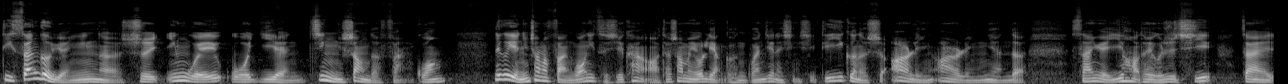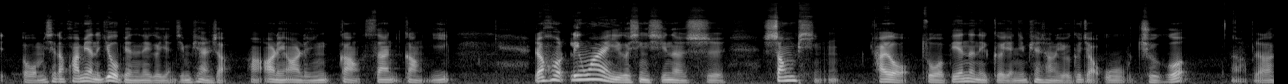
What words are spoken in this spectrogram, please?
第三个原因呢，是因为我眼镜上的反光。那个眼镜上的反光，你仔细看啊，它上面有两个很关键的信息。第一个呢是二零二零年的三月一号，它有个日期，在我们现在画面的右边的那个眼镜片上啊，二零二零杠三杠一。然后另外一个信息呢是商品，还有左边的那个眼镜片上有一个叫五折啊，不知道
